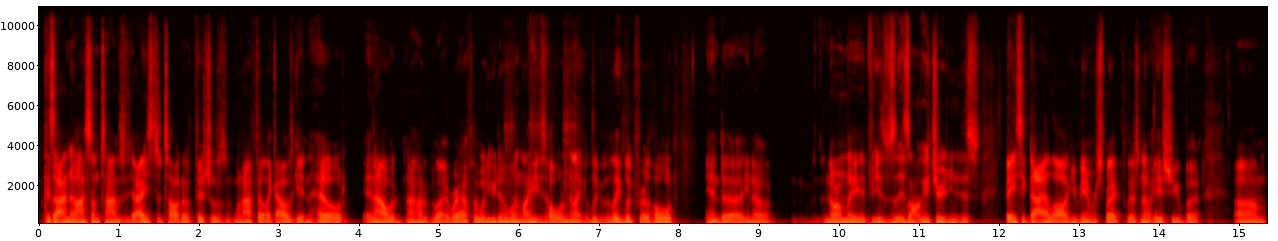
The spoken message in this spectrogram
Because I know I sometimes I used to talk to officials when I felt like I was getting held, and I would I would be like, "Ref, like, what are you doing? Like he's holding me. Like look like look for the hold." And uh, you know, normally if as long as you're you know, this basic dialogue, you're being respectful. There's no issue. But um,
